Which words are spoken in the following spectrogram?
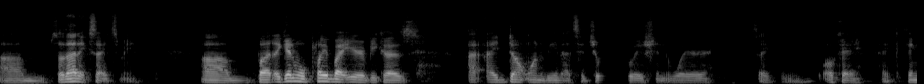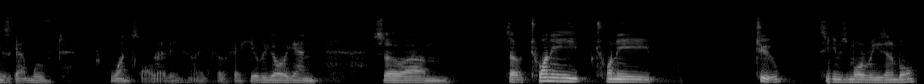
Um, so that excites me. Um, but again, we'll play by ear because I, I don't want to be in that situation where it's like, okay, like things got moved once already. Like, okay, here we go again. So, um, so 2022 seems more reasonable.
